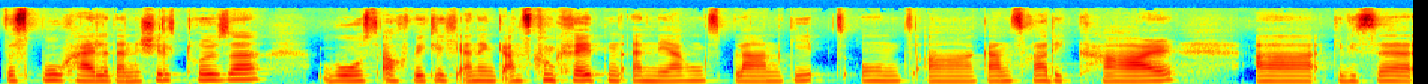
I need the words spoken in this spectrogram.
das Buch Heile deine Schilddrüse wo es auch wirklich einen ganz konkreten Ernährungsplan gibt und äh, ganz radikal äh, gewisse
